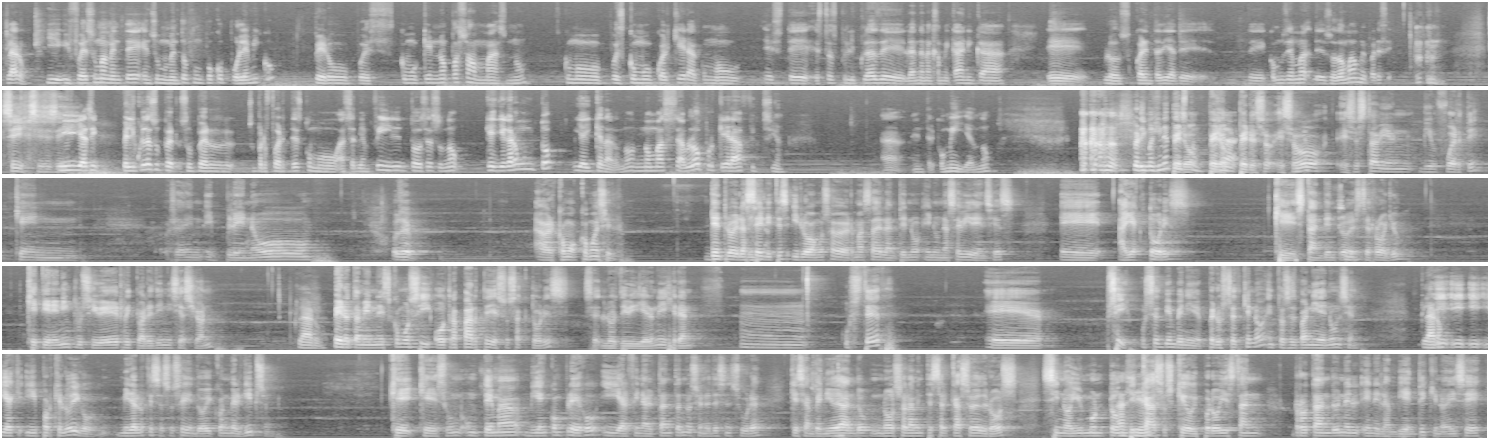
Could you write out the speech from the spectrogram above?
Claro, y, fue sumamente, en su momento fue un poco polémico, pero pues como que no pasó a más, ¿no? Como, pues como cualquiera, como este, estas películas de La Naranja Mecánica, eh, los 40 días de, de, ¿cómo se llama? De Sodoma, me parece. Sí, sí, sí, sí. Y así, películas súper, súper, súper fuertes como A Serbian Film, todos esos, ¿no? Que llegaron a un top y ahí quedaron, ¿no? No más se habló porque era ficción. Ah, entre comillas, ¿no? pero imagínate pero, esto. Pero, pero eso, eso, eso está bien, bien fuerte que en, o sea, en, pleno, o sea, a ver, ¿cómo, cómo decirlo? Dentro de las élites, y lo vamos a ver más adelante en, unas evidencias, eh, hay actores que están dentro de este rollo, que tienen inclusive rituales de iniciación, Claro. Pero también es como si otra parte de esos actores se los dividieran y dijeran, mm, usted, eh, sí, usted bienvenido, pero usted que no, entonces van y denuncian. Claro. Y, y, y, y, por qué lo digo? Mira lo que está sucediendo hoy con Mel Gibson, que, que es un, un, tema bien complejo y al final tantas nociones de censura que se han venido dando, no solamente está el caso de Dross, sino hay un montón de casos que hoy por hoy están rotando en el, en el ambiente y que uno dice,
